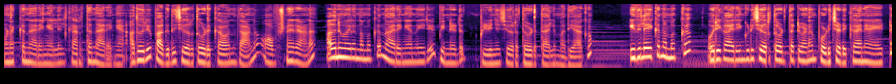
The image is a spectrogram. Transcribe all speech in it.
ഉണക്ക നാരങ്ങ അല്ലെങ്കിൽ കറുത്ത നാരങ്ങ. അതൊരു പകുതി ചേർത്ത് കൊടുക്കാവുന്നതാണ്. ഓപ്ഷണലാണ് അതിന് പകരം നമുക്ക് നാരങ്ങ നീര് പിന്നീട് പിഴിഞ്ഞ് ചേർത്ത് കൊടുത്താലും മതിയാകും. ഇതിലേക്ക് നമുക്ക് ഒരു കാര്യം കൂടി ചേർത്ത് കൊടുത്തിട്ട് വേണം പൊടിച്ചെടുക്കാനായിട്ട്.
